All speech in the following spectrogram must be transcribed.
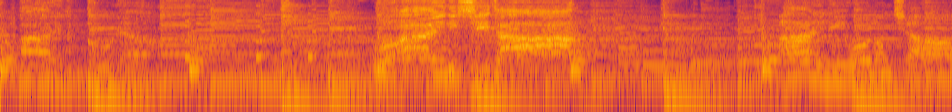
可爱的姑娘。我爱你西塘，爱你卧龙桥，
